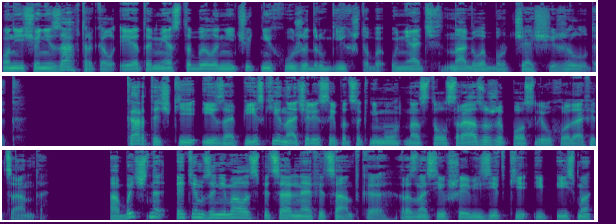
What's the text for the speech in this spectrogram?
Он еще не завтракал, и это место было ничуть не хуже других, чтобы унять нагло бурчащий желудок. Карточки и записки начали сыпаться к нему на стол сразу же после ухода официанта. Обычно этим занималась специальная официантка, разносившая визитки и письма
